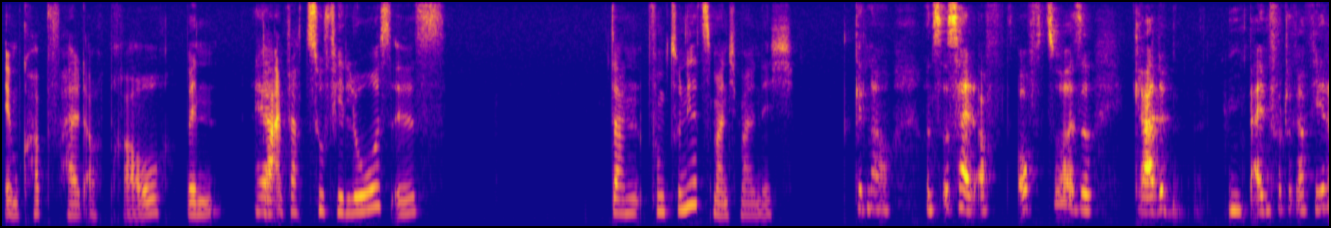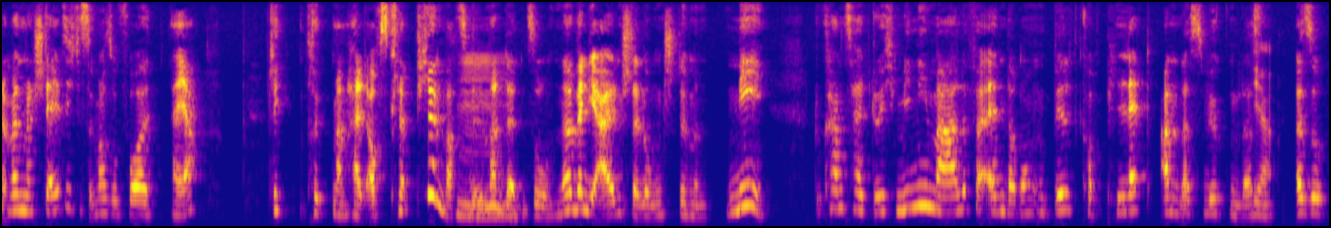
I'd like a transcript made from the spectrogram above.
im Kopf halt auch braucht. Wenn ja. da einfach zu viel los ist, dann funktioniert es manchmal nicht. Genau. Und es ist halt oft, oft so, also gerade beim Fotografieren, man, man stellt sich das immer so vor, naja, klick, drückt man halt aufs Knöpfchen, was hm. will man denn so, ne, wenn die Einstellungen stimmen. Nee, du kannst halt durch minimale Veränderungen ein Bild komplett anders wirken lassen. Ja. Also,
